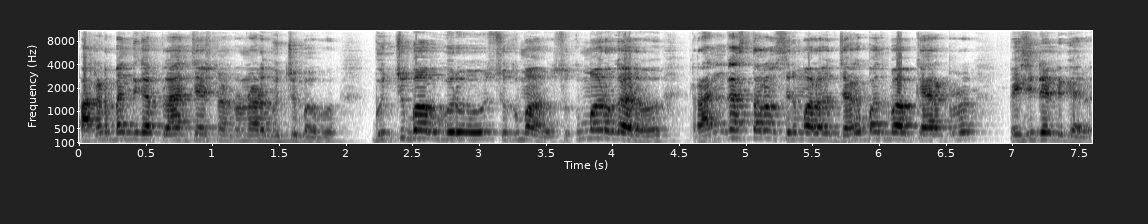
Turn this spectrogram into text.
పకడ్బందీగా ప్లాన్ చేసినట్టున్నాడు బుచ్చుబాబు. బుచ్చుబాబు గురువు సుకుమారు. సుకుమారు గారు రంగస్థలం సినిమాలో జగపతి బాబు క్యారెక్టర్ ప్రెసిడెంట్ గారు.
